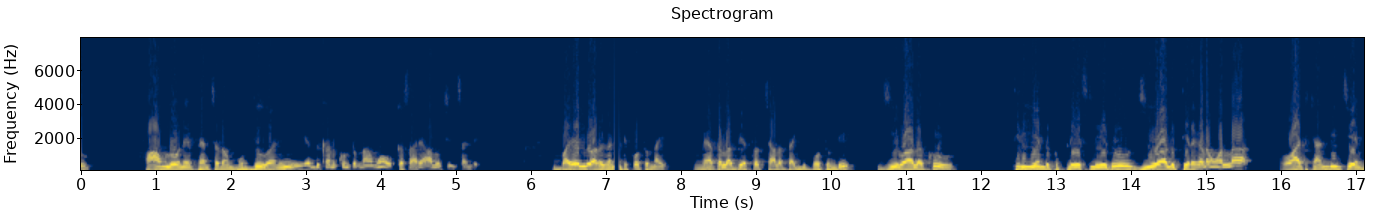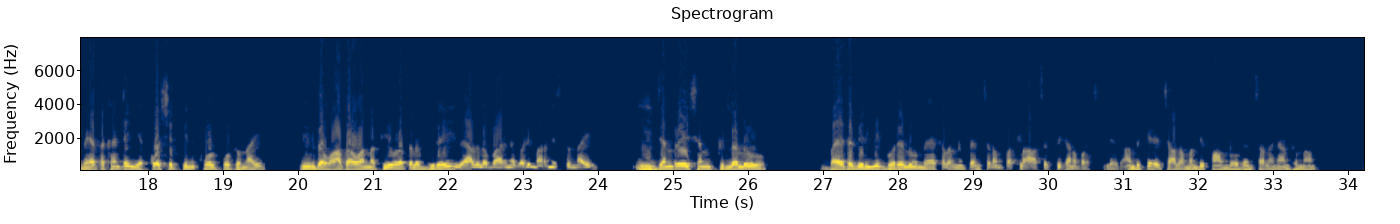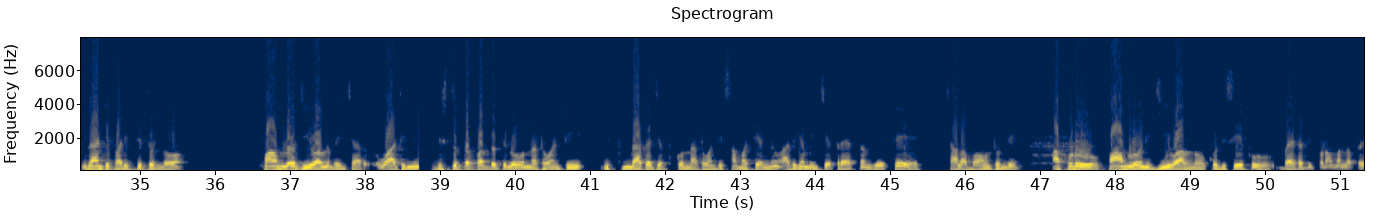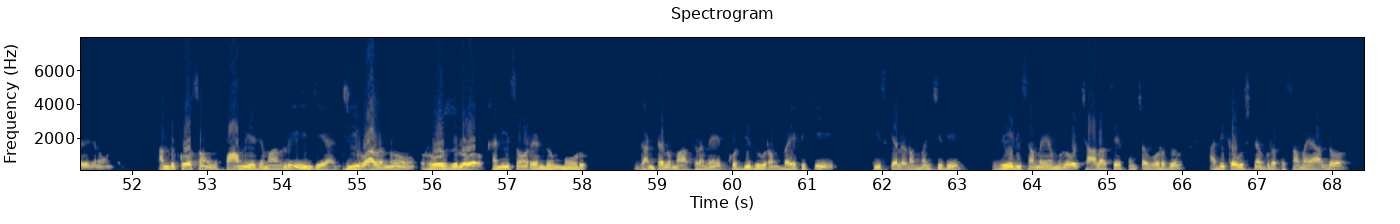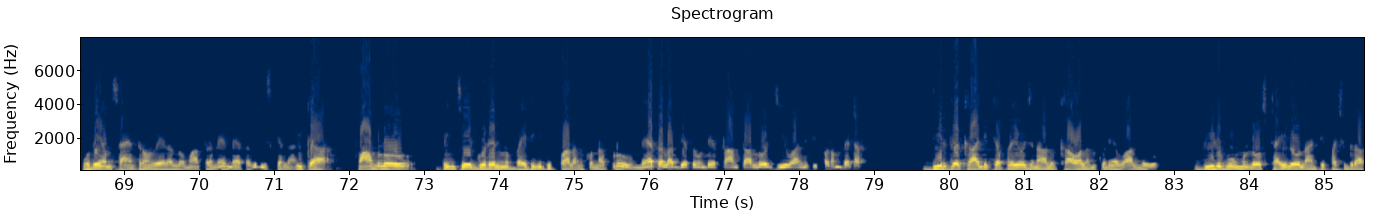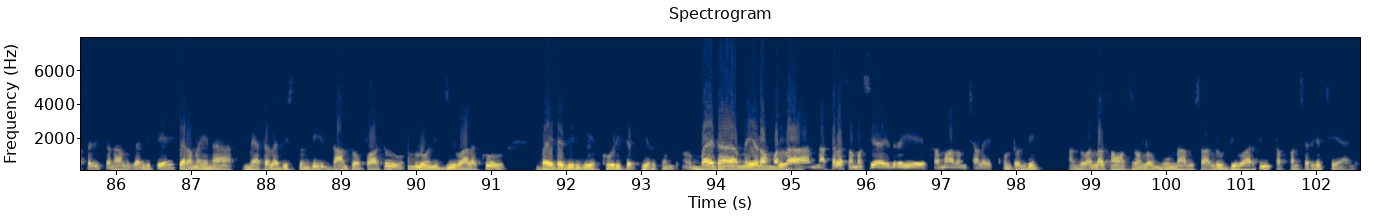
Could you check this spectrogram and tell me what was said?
ఫామ్లోనే పెంచడం ముద్దు అని ఎందుకు అనుకుంటున్నామో ఒక్కసారి ఆలోచించండి. బయళ్ళు అడుగంటిపోతున్నాయి మేత లభ్యత చాలా తగ్గిపోతుంది జీవాలకు తిరిగేందుకు ప్లేస్ లేదు. జీవాలు తిరగడం వల్ల వాటికి అందించే మేత కంటే ఎక్కువ శక్తిని కోల్పోతున్నాయి. వివిధ వాతావరణ తీవ్రతలకు గురై వ్యాధుల బారిన పడి మరణిస్తున్నాయి. ఈ జనరేషన్ పిల్లలు బయట తిరిగి గొర్రెలు మేకలను పెంచడం పట్ల ఆసక్తి కనపరచలేదు అందుకే చాలామంది ఫామ్లో పెంచాలని అంటున్నాం. ఇలాంటి పరిస్థితుల్లో ఫామ్లో జీవాలను పెంచారు. వాటిని విస్తృత పద్ధతిలో ఉన్నటువంటి ఇందాక చెప్పుకున్నటువంటి సమస్యలను అధిగమించే ప్రయత్నం చేస్తే చాలా బాగుంటుంది. అప్పుడు ఫామ్లోని జీవాలను కొద్దిసేపు బయట తిప్పడం వల్ల ప్రయోజనం ఉంటుంది. అందుకోసం ఫామ్ యజమానులు ఏం చేయాలి? జీవాలను రోజులో కనీసం రెండు మూడు గంటలు మాత్రమే కొద్ది దూరం బయటికి తీసుకెళ్ళడం మంచిది. వేడి సమయంలో చాలాసేపు ఉంచకూడదు. అధిక ఉష్ణోగ్రత సమయాల్లో ఉదయం సాయంత్రం వేళల్లో మాత్రమే మేతకు తీసుకెళ్ళాలి. ఇక ఫామ్లో పెంచే గొర్రెలను బయటికి తిప్పాలనుకున్నప్పుడు మేత లభ్యత ఉండే ప్రాంతాల్లో జీవాల్ని తిప్పడం బెటర్. దీర్ఘకాలిక ప్రయోజనాలు కావాలనుకునే వాళ్ళు బీడు భూముల్లో స్టైలో లాంటి పశుగ్రాస విత్తనాలు జల్లితే స్థిరమైన మేత లభిస్తుంది. దాంతోపాటు లోని జీవాలకు బయట తిరిగే కోరిక తీరుతుంది. బయట మేయడం వల్ల నట్టల సమస్య ఎదురయ్యే ప్రమాదం చాలా ఎక్కువ ఉంటుంది అందువల్ల సంవత్సరంలో మూడు నాలుగు సార్లు డివార్పింగ్ తప్పనిసరిగా చేయాలి.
